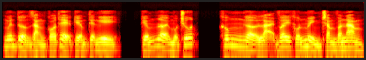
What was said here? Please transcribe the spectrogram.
nguyên tưởng rằng có thể kiếm tiện nghi, kiếm lời một chút, không ngờ lại vây khốn mình trăm văn năm.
